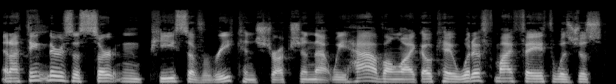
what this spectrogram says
And I think there's a certain piece of reconstruction that we have on like, okay, what if my faith was just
